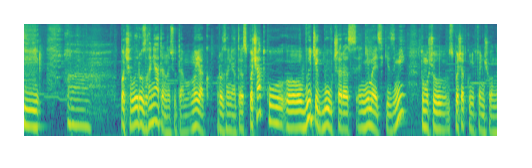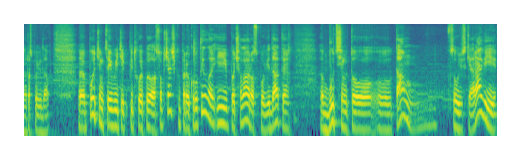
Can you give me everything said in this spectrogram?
І е, почали розганяти на цю тему. Ну як розганяти? Спочатку е, витік був через німецькі ЗМІ, тому що спочатку ніхто нічого не розповідав. Е, потім цей витік підхопила Собчачка, перекрутила і почала розповідати, буцімто е, там. В Саудівській Аравії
